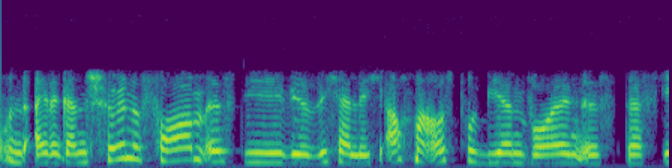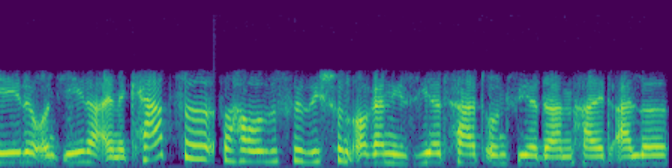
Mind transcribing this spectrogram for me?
und eine ganz schöne Form ist, die wir sicherlich auch mal ausprobieren wollen, ist, dass jede und jeder eine Kerze zu Hause für sich schon organisiert hat und wir dann halt alle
